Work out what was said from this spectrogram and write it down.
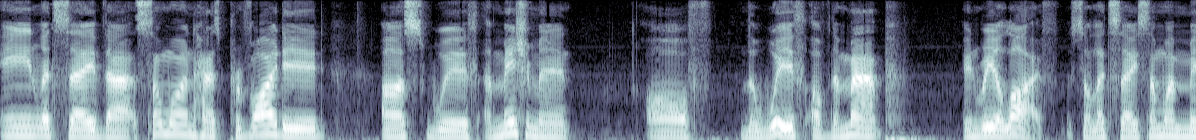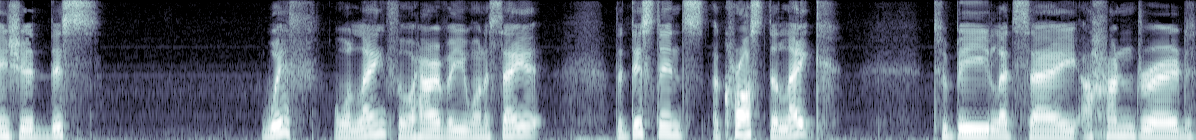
and let's say that someone has provided us with a measurement of the width of the map in real life. So let's say someone measured this width or length or however you want to say it, the distance across the lake to be let's say a hundred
